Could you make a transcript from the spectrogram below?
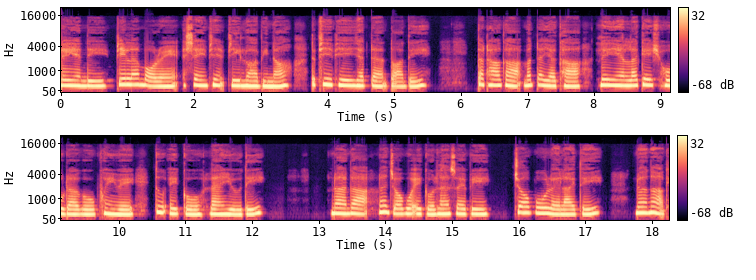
လေရင်သည် ပြေးလန်းပေါ်တွင်အရှိန်ဖြင့်ပြေးလွှားပြီးနောက်တဖြည်းဖြည်းရပ်တန့်သွားသည်တတ်ထားကမတ်တရက်ခါလေရင် luggage holder ကိုဖွင့်၍သူ့အိတ်ကိုလှမ်းယူသည်နွမ်းကနှံ့ကြောဖို့အိတ်ကိုလှမ်းဆွဲပြီးကြောပိုးလွယ်လိုက်သည် နွမ်းကခ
